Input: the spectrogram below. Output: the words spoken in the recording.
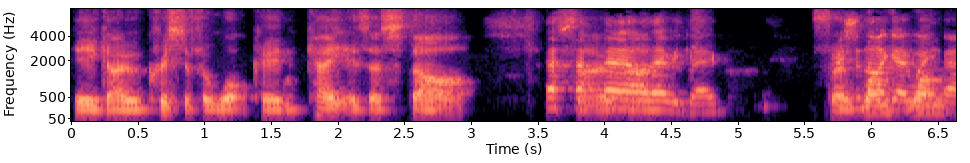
Here you go, Christopher Watkin. Kate is a star. So, oh, there we go. So Chris and one, I go one, way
